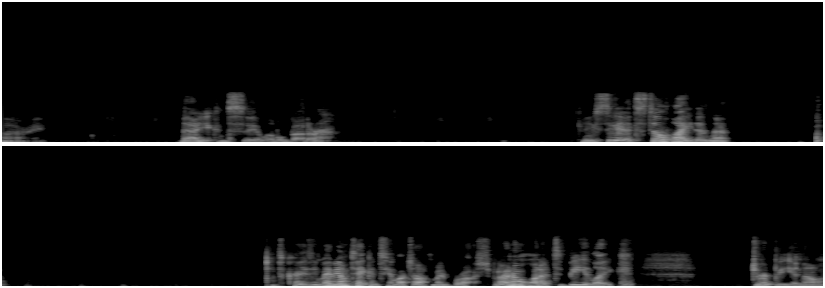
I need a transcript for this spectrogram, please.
All right. Now you can see a little better. Can you see it? It's still light, isn't it? It's crazy. Maybe I'm taking too much off my brush, but I don't want it to be like drippy, you know?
